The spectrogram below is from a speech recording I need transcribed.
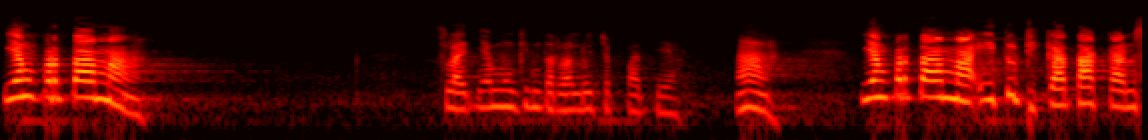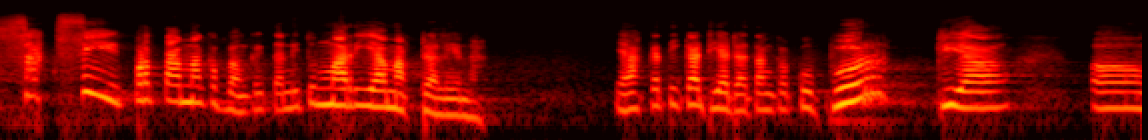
Yang pertama, slide-nya mungkin terlalu cepat ya. Nah, yang pertama itu dikatakan saksi pertama kebangkitan itu Maria Magdalena. Ya, ketika dia datang ke kubur, dia eh,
